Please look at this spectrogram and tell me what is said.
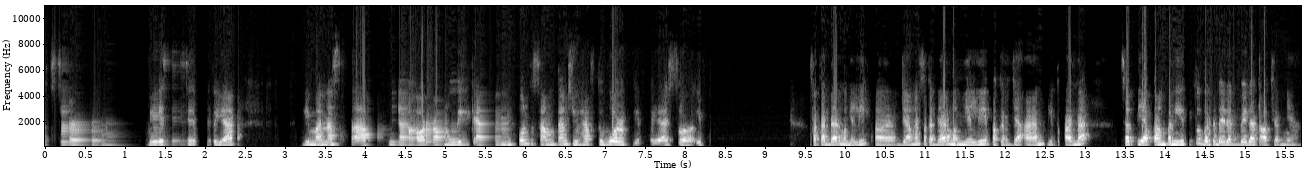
service itu ya di mana saatnya orang weekend pun sometimes you have to work gitu ya so itu sekedar memilih uh, jangan sekedar memilih pekerjaan gitu karena setiap company itu berbeda-beda culture-nya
